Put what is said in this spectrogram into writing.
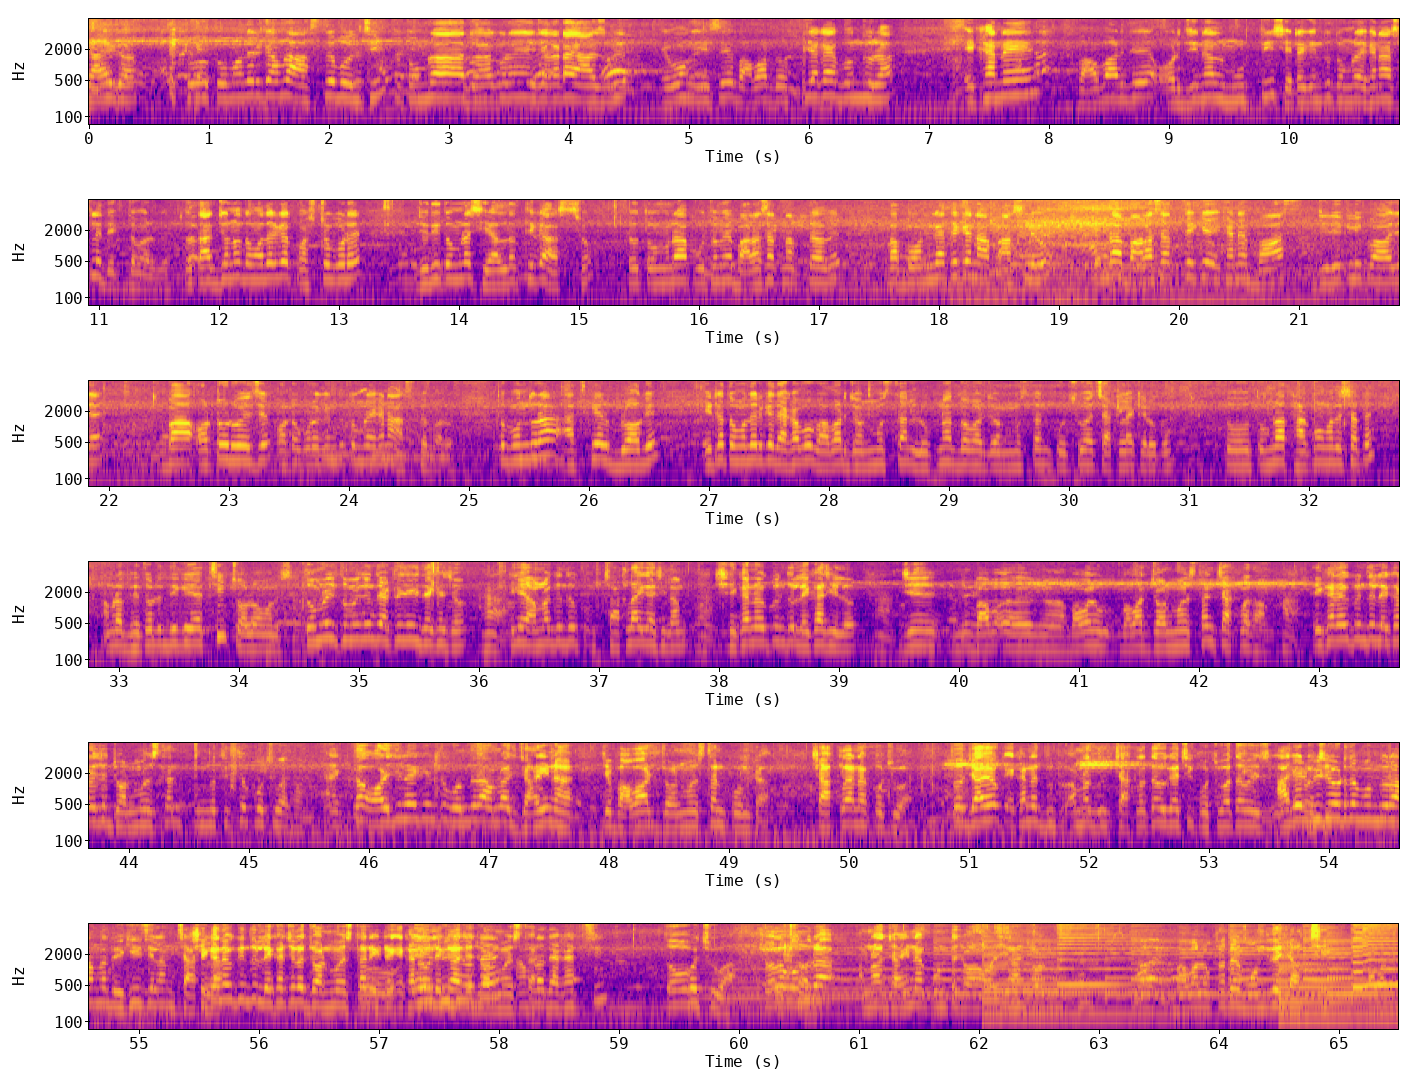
জায়গা। তো তোমাদেরকে আমরা আসতে বলছি। তো তোমরা দয়া করে এই জায়গাটায় আসবে এবং এসে বাবার দর্শন। জায়গায় বন্ধুরা এখানে বাবার যে অরিজিনাল মূর্তি, সেটা কিন্তু তোমরা এখানে আসলে দেখতে পারবে। তো তার জন্য তোমাদেরকে কষ্ট করে যদি তোমরা শিয়ালদার থেকে আসছো, তো তোমরা প্রথমে বারাসাত নামতে হবে বা বনগা থেকে না আসলেও তোমরা বারাসাত থেকে এখানে বাস ডিরেক্টলি পাওয়া যায়। বা অটো রয়েছে অটো করে কিন্তু তোমরা এখানে আসতে পারো। তো বন্ধুরা আজকের ব্লগে এটা তোমাদেরকে দেখাবো বাবার জন্মস্থান লোকনাথ বাবার জন্মস্থান কচুয়া চাকলা কীরকম। তো তোমরা থাকো আমাদের সাথে আমরা ভেতরের দিকে যাচ্ছি চলো আমাদের সাথে। তোমরা তুমি কিন্তু একটা জিনিস দেখেছ হ্যাঁ। ঠিক আছে? আমরা কিন্তু চাকলায় গেছিলাম সেখানেও কিন্তু লেখা ছিল হ্যাঁ। যে বাবা বাবার বাবার জন্মস্থান চাকলা ধাম হ্যাঁ। এখানেও কিন্তু লেখা রয়েছে জন্মস্থান পুণ্যতীর্থ কচুয়া ধাম একটা অরিজিনাল কিন্তু বন্ধুরা আমরা জানি না যে বাবার জন্মস্থান কোনটা চাকলা না কচুয়া। তো যাই হোক এখানে দুটো আমরা দু- চাকলাতেও গেছি কচুয়াতেও গেছি আগের। ভিডিওটাতে বন্ধুরা আমরা দেখিয়েছিলাম সেখানেও কিন্তু লেখা ছিল জন্মস্থান এটা এখানেও লেখা আছে জন্মস্থান। আমরা দেখাচ্ছি তো কচুয়া। চলো বন্ধুরা আমরা জানি না কোনটা জন্মস্থান। বাবা লোকনাথের মন্দিরে যাচ্ছি। বাবাকে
